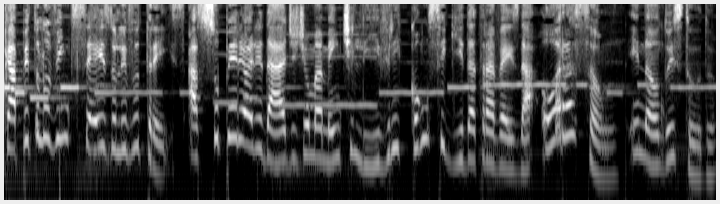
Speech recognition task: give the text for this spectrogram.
Capítulo 26 do livro 3. A superioridade de uma mente livre conseguida através da oração e não do estudo.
